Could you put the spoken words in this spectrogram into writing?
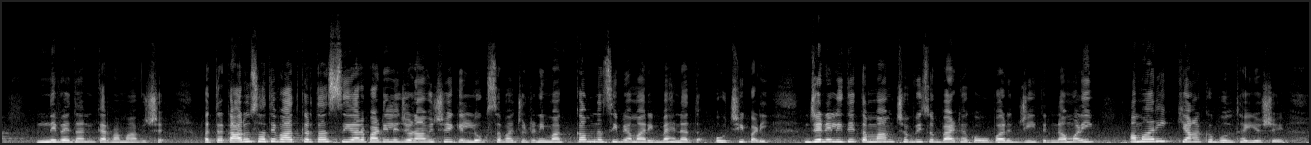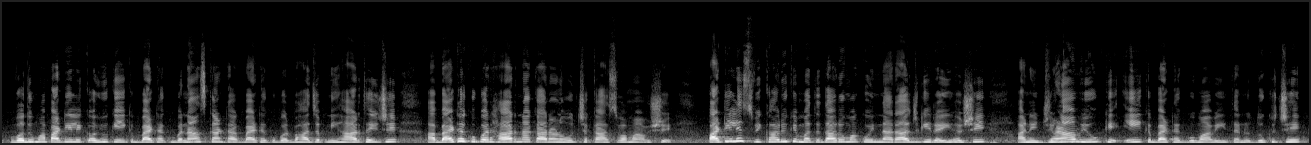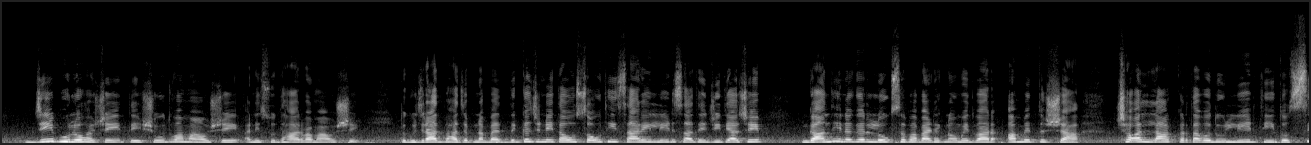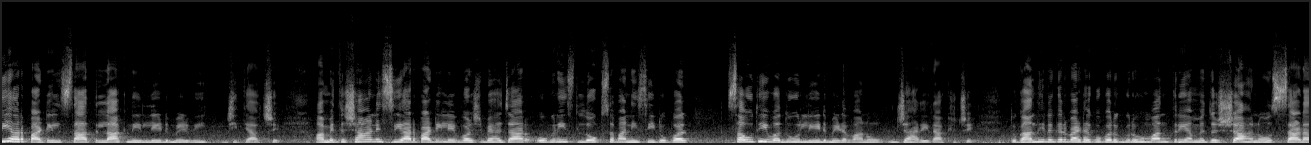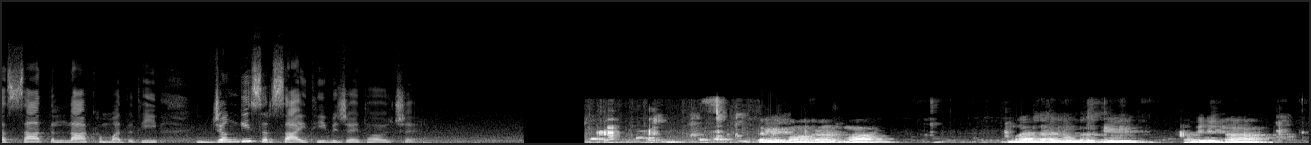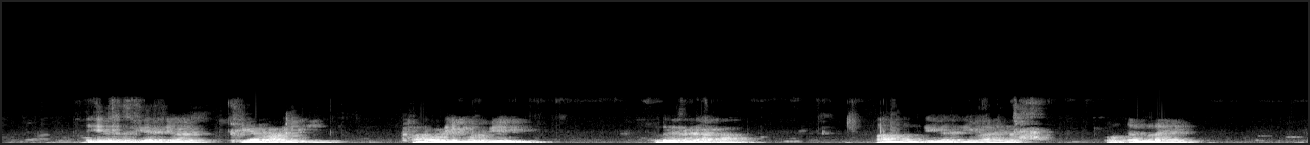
નિવેદન કરવામાં આવ્યું છે. પત્રકારો સાથે વાત કરતા સી આર પાટીલે જણાવ્યું છે કે લોકસભા ચૂંટણીમાં કમનસીબે અમારી મહેનત ઓછી પડી, જેને લીધે તમામ છવ્વીસો બેઠકો ઉપર જીત ન મળી. અમારી ક્યાંક ભૂલ થઈ હશે? વધુમાં પાટીલે કહ્યું કે એક બેઠક બનાસકાંઠા બેઠક ઉપર ભાજપની હાર થઈ છે. આ બેઠક ઉપર હારના કારણો ચકાસવામાં આવશે. પાટીલે સ્વીકાર્યું કે મતદારોમાં કોઈ નારાજગી રહી હશે અને જણાવ્યું કે એક બેઠક ગુમાવી તેનું દુઃખ છે. જે ભૂલો હશે તે શોધવામાં આવશે અને સુધારવામાં આવશે. તો ગુજરાત ભાજપના બે દિગ્ગજ નેતાઓ સૌથી સારી લીડ સાથે જીત્યા છે. ગાંધીનગર લોકસભા બેઠકના ઉમેદવાર અમિત શાહ છ લાખ કરતાં વધુ લીડથી તો સી આર પાટીલ સાત લાખની લીડ મેળવી જીત્યા છે. અમિત શાહ અને સી આર પાટીલે વર્ષ બે હજાર ઓગણીસ લોકસભાની સીટ ઉપર સૌથી વધુ લીડ મેળવવાનું જારી રાખ્યું છે. તો ગાંધીનગર બેઠક ઉપર ગૃહમંત્રી અમિત શાહનો સાડા સાત લાખ મતથી જંગી સરસાઈથી વિજય થયો છે. કોન્ફરન્સમાં મારી સાથે ઉપસ્થિત પ્રદેશના યશસ્વી અધ્યક્ષ સી આર પાટીલજી, મારા વડીલ મુરબી સુરેન્દ્ર કાકા મહામંત્રી રજનીભાઈ કોટનભાઈ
